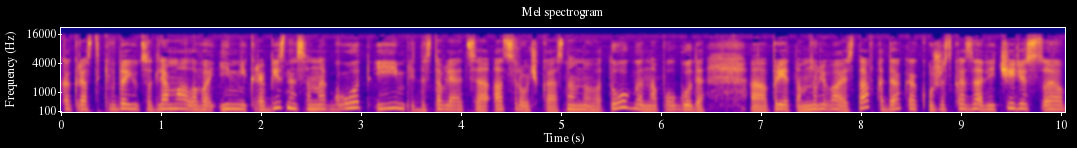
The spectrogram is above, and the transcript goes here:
как раз-таки выдаются для малого и микробизнеса на год, и им предоставляется отсрочка основного долга на полгода. А, при этом нулевая ставка, да, как уже сказали, через э,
